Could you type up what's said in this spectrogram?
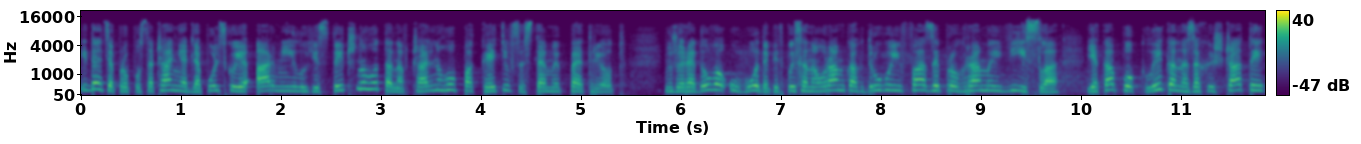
Йдеться про постачання для польської армії логістичного та навчального пакетів системи Петріот. Міжурядова угода підписана у рамках другої фази програми Вісла, яка покликана захищати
